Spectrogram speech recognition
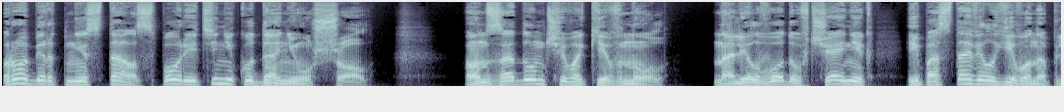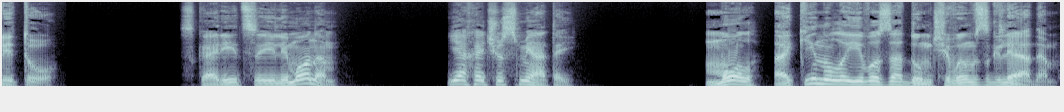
Роберт не стал спорить и никуда не ушел. Он задумчиво кивнул, налил воду в чайник и поставил его на плиту. «С корицей и лимоном? Я хочу с мятой». Мол окинула его задумчивым взглядом,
